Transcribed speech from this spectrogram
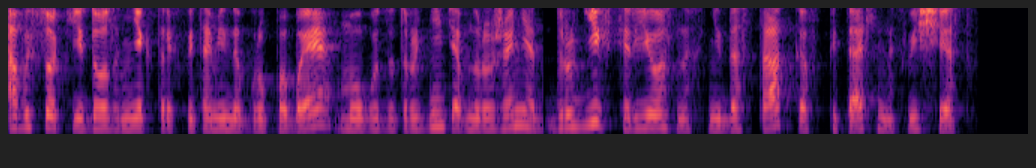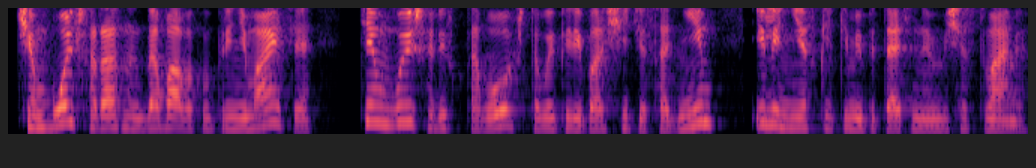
а высокие дозы некоторых витаминов группы В могут затруднить обнаружение других серьезных недостатков питательных веществ. Чем больше разных добавок вы принимаете, тем выше риск того, что вы переборщите с одним или несколькими питательными веществами.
